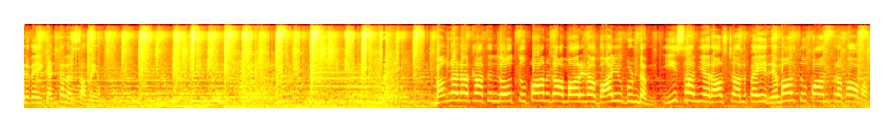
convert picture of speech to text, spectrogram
ఇరవై గంటల సమయం. బంగాళాఖాతంలో తుపానుగా మారిన వాయుగుండం ఈశాన్య రాష్ట్రాలపై రెమాల్ తుపాన్ ప్రభావం.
